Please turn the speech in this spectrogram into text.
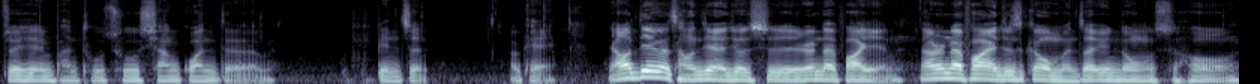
椎间盘突出相关的病症。OK，然后第二个常见的就是韧带发炎，那韧带发炎就是跟我们在运动的时候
